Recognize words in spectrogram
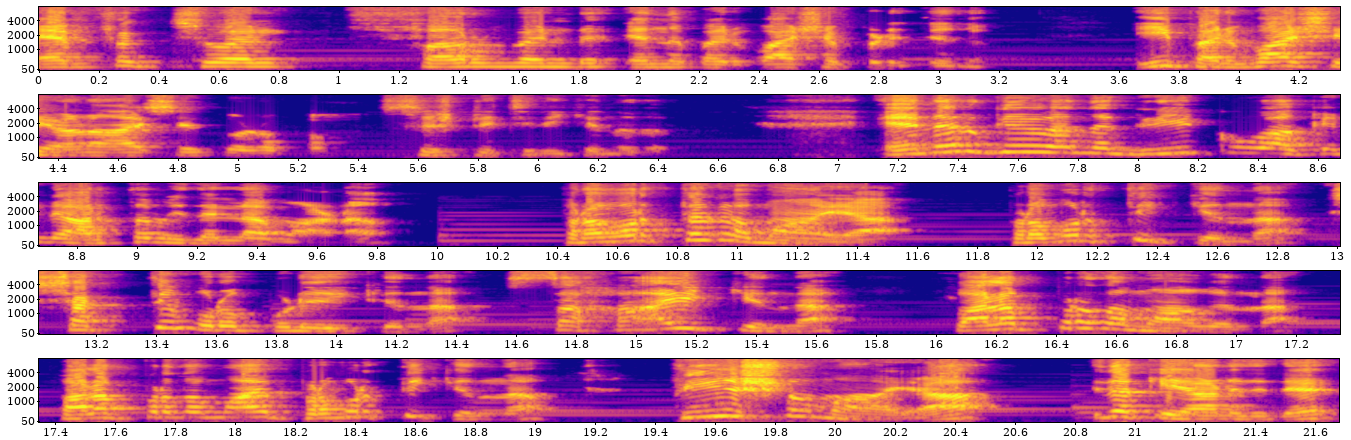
എഫക്ച്വൽ ഫെർവെന്റ് എന്ന് പരിഭാഷപ്പെടുത്തിയത്. ഈ പരിഭാഷയാണ് ആശയക്കുഴപ്പം സൃഷ്ടിച്ചിരിക്കുന്നത്. എനർഗയോ എന്ന ഗ്രീക്ക് വാക്കിന്റെ അർത്ഥം ഇതെല്ലാമാണ്. പ്രവർത്തകമായ പ്രവർത്തിക്കുന്ന ശക്തി പുറപ്പെടുവിക്കുന്ന സഹായിക്കുന്ന ഫലപ്രദമാകുന്ന ഫലപ്രദമായി പ്രവർത്തിക്കുന്ന തീക്ഷ്ണമായ ഇതൊക്കെയാണ് ഇതിന്റെ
